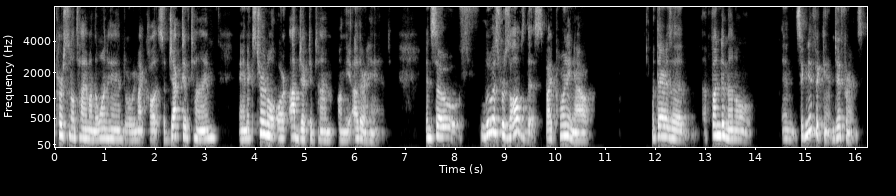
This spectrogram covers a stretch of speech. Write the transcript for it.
personal time on the one hand, or we might call it subjective time, and external or objective time on the other hand. And so Lewis resolves this by pointing out that there is a, a fundamental and significant difference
